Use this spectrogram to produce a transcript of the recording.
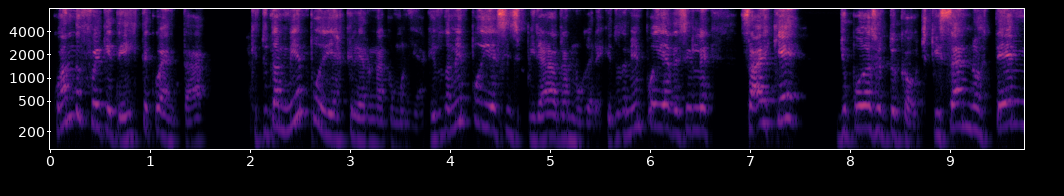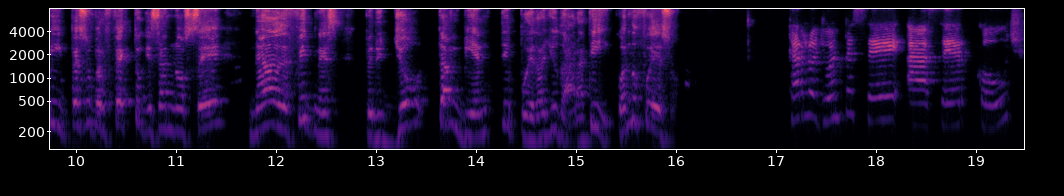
¿Cuándo fue que te diste cuenta que tú también podías crear una comunidad, que tú también podías inspirar a otras mujeres, que tú también podías decirle, ¿sabes qué? Yo puedo ser tu coach. Quizás no esté en mi peso perfecto, quizás no sé nada de fitness, pero yo también te puedo ayudar a ti. ¿Cuándo fue eso? Carlos, yo empecé a ser coach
